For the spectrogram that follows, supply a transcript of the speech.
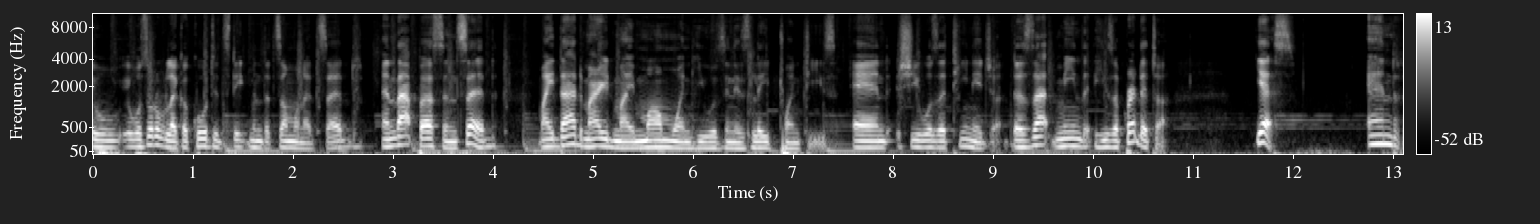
it, it was sort of like a quoted statement that someone had said, and that person said, my dad married my mom when he was in his late 20s and she was a teenager. Does that mean that he's a predator? Yes. And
